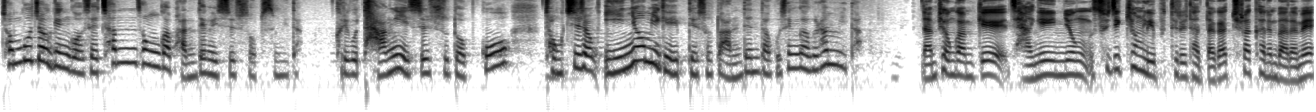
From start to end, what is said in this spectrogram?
천부적인 것에 찬성과 반대가 있을 수 없습니다. 그리고 당이 있을 수도 없고 정치적 이념이 개입돼서도 안 된다고 생각을 합니다. 남편과 함께 장애인용 수직형 리프트를 탔다가 추락하는 바람에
